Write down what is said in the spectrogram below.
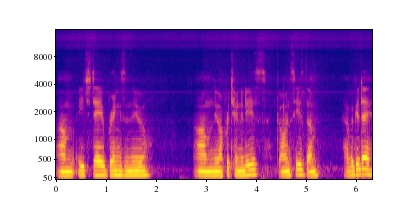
um, each day brings new, um, new opportunities. Go and seize them. Have a good day.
